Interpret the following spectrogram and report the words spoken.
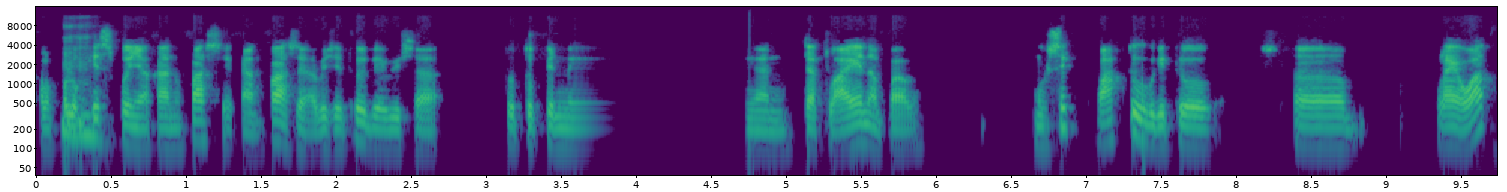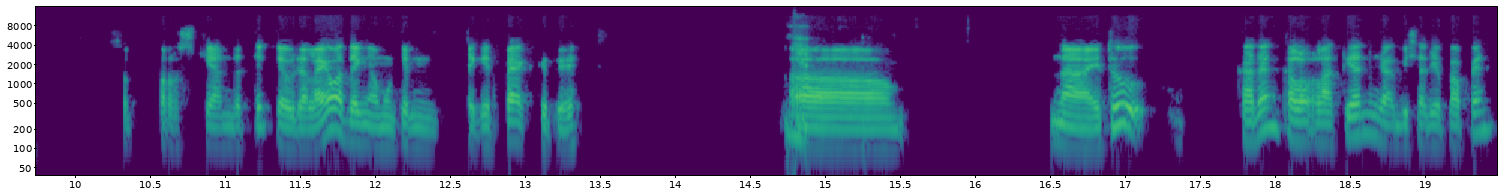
Kalau pelukis hmm. punya kanvas ya kanvas ya. Habis itu dia bisa tutupin dengan cat lain apa musik waktu begitu uh, lewat sepersekian detik ya udah lewat ya nggak mungkin take it back gitu ya. ya. Uh, nah itu kadang kalau latihan nggak bisa diapa-apain,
